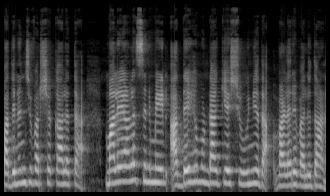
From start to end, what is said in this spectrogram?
പതിനഞ്ച് വർഷക്കാലത്ത് മലയാള സിനിമയിൽ അദ്ദേഹമുണ്ടാക്കിയ ശൂന്യത വളരെ വലുതാണ്.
